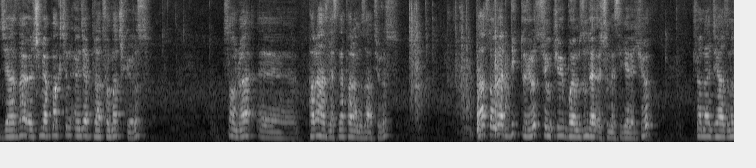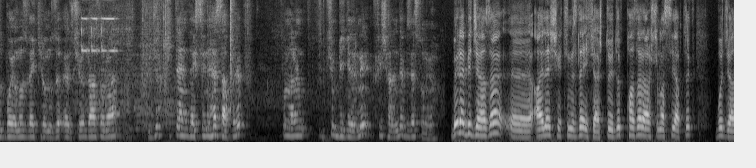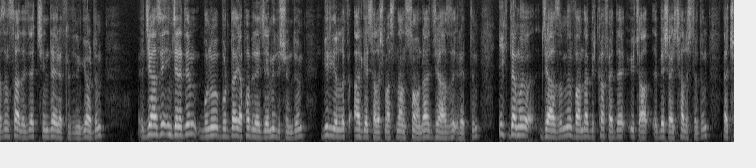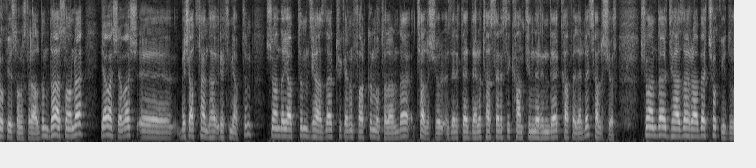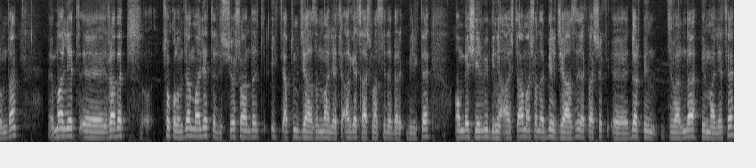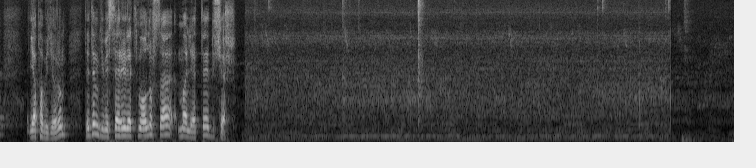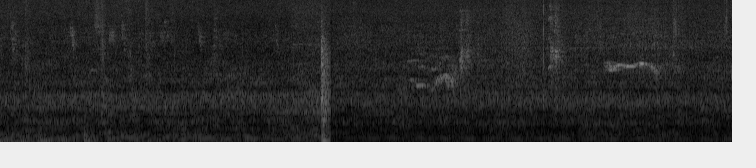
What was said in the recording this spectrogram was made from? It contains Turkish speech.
Cihazda ölçüm yapmak için önce platforma çıkıyoruz. Sonra eee, para haznesine paramızı atıyoruz. Daha sonra dik duruyoruz çünkü boyamızın da ölçülmesi gerekiyor. Şu anda cihazımız boyamız ve kilomuzu ölçüyor. Daha sonra vücut kitle endeksini hesaplayıp bunların bütün bilgilerini fiş halinde bize sunuyor. Böyle bir cihaza e, aile şirketimizde ihtiyaç duyduk. Pazar araştırması yaptık. Bu cihazın sadece Çin'de üretildiğini gördüm. E, Cihazı inceledim. Bunu burada yapabileceğimi düşündüm. Bir yıllık ARGE çalışmasından sonra cihazı ürettim. İlk demo cihazımı Van'da bir kafede 3-5 ay çalıştırdım ve çok iyi sonuçlar aldım. Daha sonra yavaş yavaş e, 5-6 tane daha üretim yaptım. Şu anda yaptığım cihazlar Türkiye'nin farklı noktalarında çalışıyor. Özellikle devlet hastanesi kantinlerinde, kafelerde çalışıyor. Şu anda cihaza rağbet çok iyi durumda. E, Maliyet, e, rağbet çok olunca maliyet de düşüyor. Şu anda ilk yaptığım cihazın maliyeti Ar-Ge çalışmasıyla birlikte 15-20 bini aştı ama şu anda bir cihazı yaklaşık e, 4000 civarında bir maliyete yapabiliyorum. Dediğim gibi seri üretimi olursa maliyette düşer.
